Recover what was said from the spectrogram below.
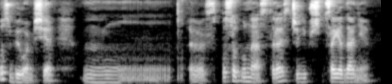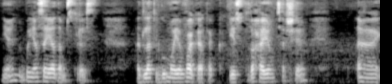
pozbyłam się mm, e, sposobu na stres, czyli zajadanie, nie? No bo ja zajadam stres, dlatego moja waga tak jest wahająca się. E,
